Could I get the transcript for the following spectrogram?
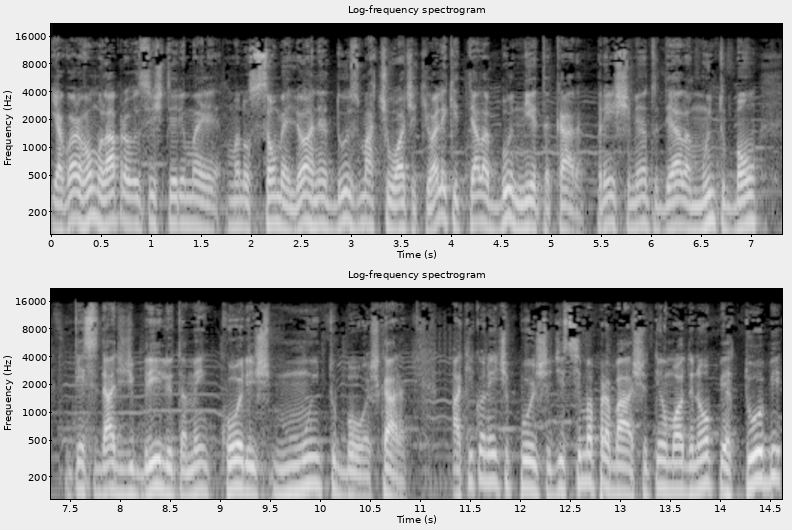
E agora vamos lá para vocês terem uma, uma noção melhor né, do smartwatch aqui. Olha que tela bonita, cara. Preenchimento dela muito bom. Intensidade de brilho também, cores muito boas, cara. Aqui quando a gente puxa de cima para baixo tem o modo não perturbe,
